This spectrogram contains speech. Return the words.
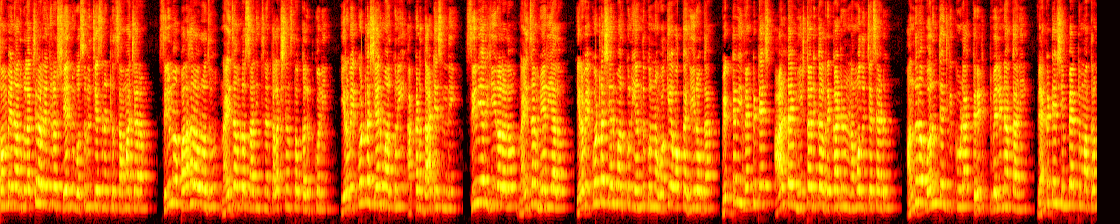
తొంభై నాలుగు లక్షల రేంజ్లో షేర్ని వసూలు చేసినట్లు సమాచారం. సినిమా పదహారవ రోజు నైజాంలో సాధించిన కలెక్షన్స్తో కలుపుకొని ఇరవై కోట్ల షేర్ మార్కుని అక్కడ దాటేసింది. సీనియర్ హీరోలలో నైజాం ఏరియాలో ఇరవై కోట్ల షేర్ మార్కుని అందుకున్న ఒకే ఒక్క హీరోగా victory Venkatesh all time historical రికార్డును నమోదు చేశాడు. అందులో వరుణ్ తేజ్కి కూడా క్రెడిట్ వెళ్ళినా కానీ వెంకటేష్ ఇంపాక్ట్ మాత్రం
